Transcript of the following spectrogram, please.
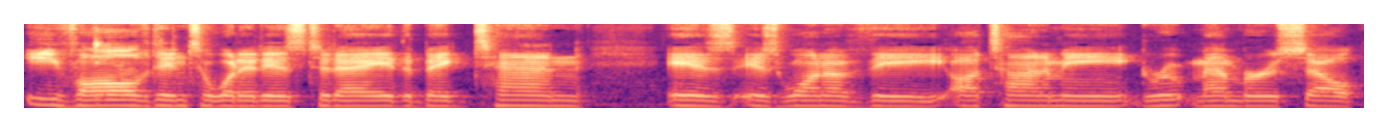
evolved into what it is today. The Big Ten is is one of the autonomy group members. So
